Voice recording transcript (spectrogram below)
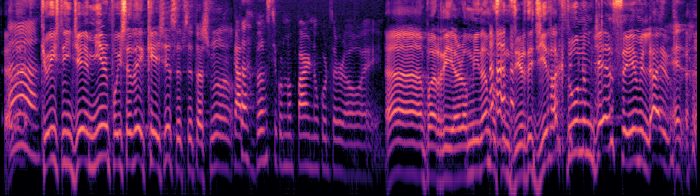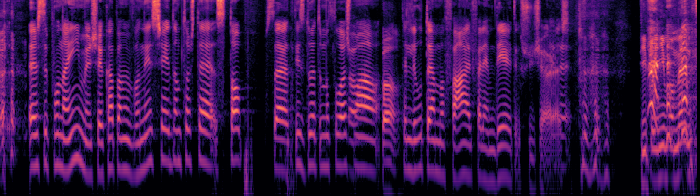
Edhe ah. kjo ishte një gjë e mirë, po ishte edhe e keqe sepse tashmë ka të bëjë sikur më parë nuk urdhëroi. Ah, po rri, Romina mos na i nxirr të gjitha këtu në mëngjes se jemi live. Është si puna ime që e kapa me vonesë që ai do të thoshte stop se ti s'duhet të më thuash po. më po. të lutem, më fal, faleminderit të kështu gjërash. Ti për një moment,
